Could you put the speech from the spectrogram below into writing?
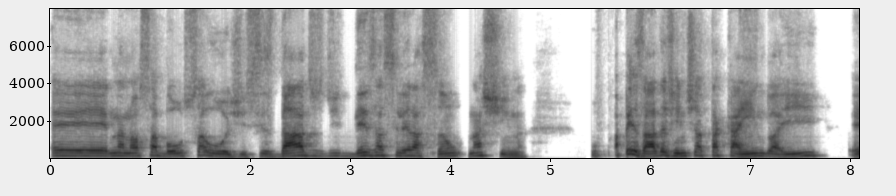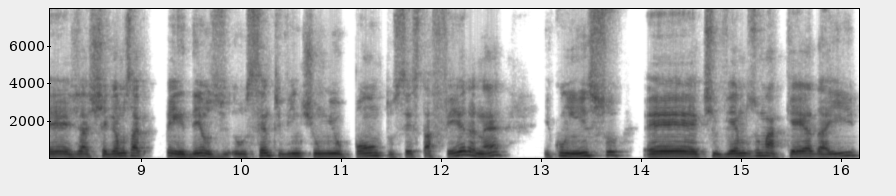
é, na nossa bolsa hoje, esses dados de desaceleração na China. O, apesar da gente já estar tá caindo aí, é, já chegamos a perder os, os 121 mil pontos sexta-feira, né? E com isso é, tivemos uma queda aí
